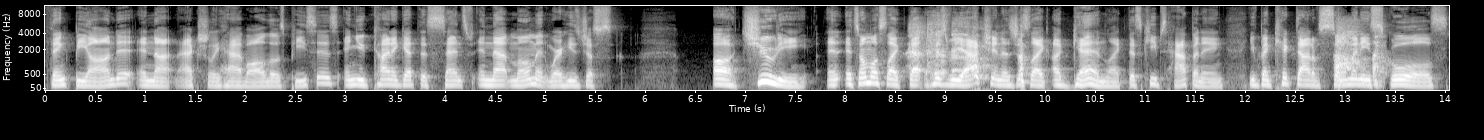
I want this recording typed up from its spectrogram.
think beyond it and not actually have all those pieces. And you kind of get this sense in that moment where he's just, oh, Judy. And it's almost like that his reaction is just like, again, like this keeps happening. You've been kicked out of so many schools.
